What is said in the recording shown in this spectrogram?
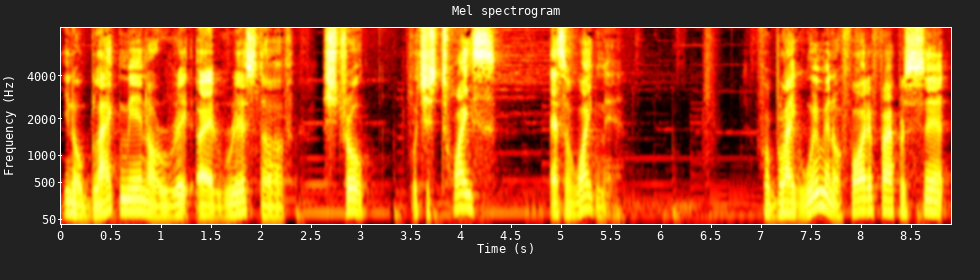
You know, black men are at risk of stroke, which is twice as a white man for black women or 45%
